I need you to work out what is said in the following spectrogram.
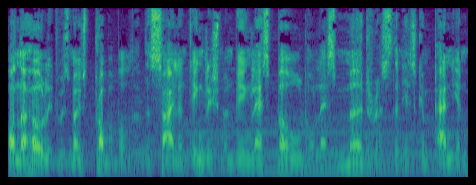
On the whole, it was most probable that the silent Englishman, being less bold or less murderous than his companion,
